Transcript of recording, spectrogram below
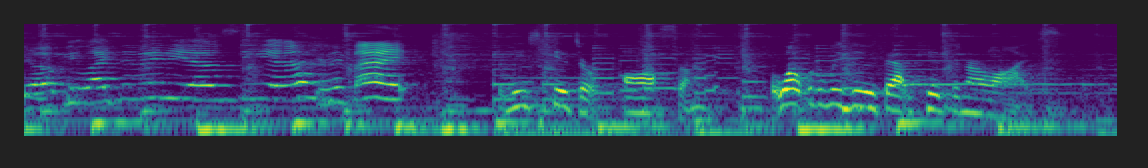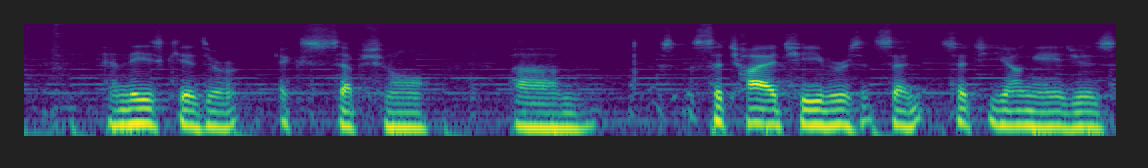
We hope you liked the video. See ya. Bye. These kids are awesome. What would we do without kids in our lives? And these kids are exceptional, um, such high achievers at such, such young ages.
